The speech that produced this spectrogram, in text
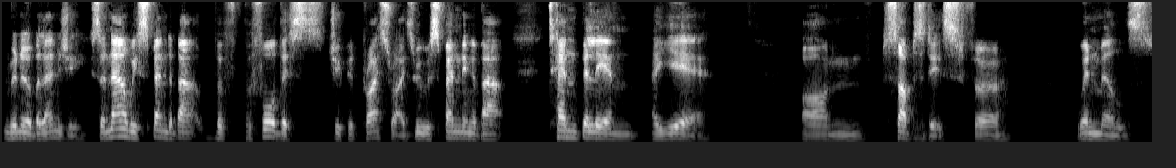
renewable energy. So now we spend about before this stupid price rise, we were spending about 10 billion a year on subsidies for windmills,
